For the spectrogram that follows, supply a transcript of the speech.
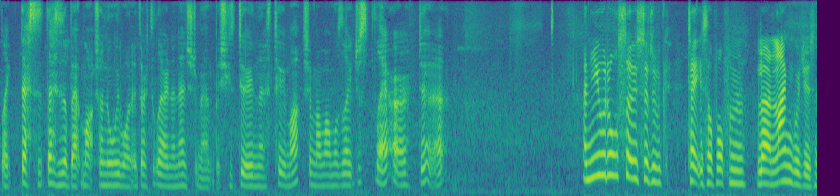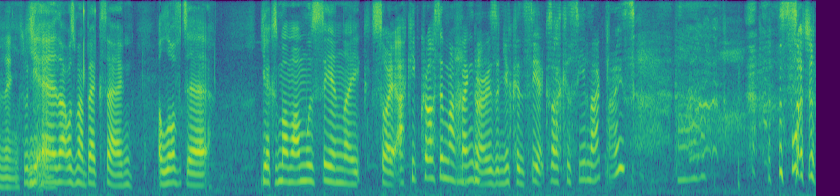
like, this is, this is a bit much. I know we wanted her to learn an instrument, but she's doing this too much. And my mum was like, just let her do it. And you would also sort of take yourself off and learn languages and things wouldn't Yeah, you Yeah, that was my big thing. I loved it. Yeah, because my mum was saying like, sorry, I keep crossing my fingers and you can see it because I can see magpies. Such a,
